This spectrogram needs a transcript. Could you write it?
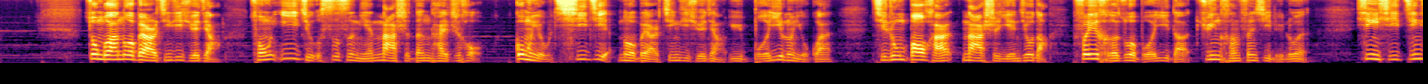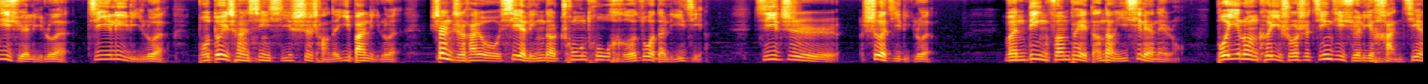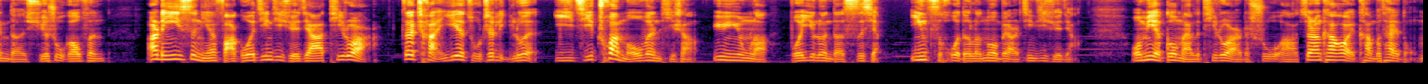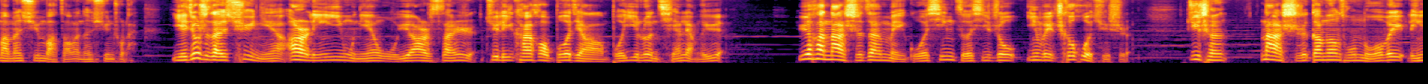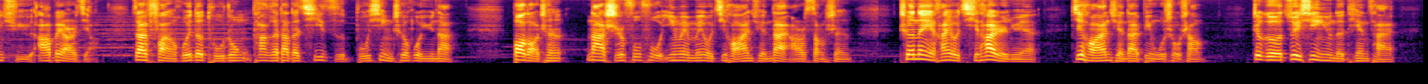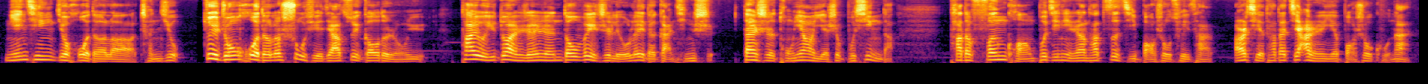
纵观诺贝尔经济学奖，从1944年纳什登台之后，共有七届诺贝尔经济学奖与博弈论有关，其中包含纳什研究的。非合作博弈的均衡分析理论、信息经济学理论、激励理论、不对称信息市场的一般理论，甚至还有谢林的冲突合作的理解、机制设计理论、稳定分配等等一系列内容。博弈论可以说是经济学里罕见的学术高分。二零一四年，法国经济学家提若尔在产业组织理论以及串谋问题上运用了博弈论的思想，因此获得了诺贝尔经济学奖。我们也购买了提若尔的书啊，虽然开号也看不太懂，慢慢熏吧，早晚能熏出来。也就是在去年二零一五年五月二十三日，距离开号播讲博弈论前两个月，约翰纳什在美国新泽西州因为车祸去世。据称，纳什刚刚从挪威领取阿贝尔奖，在返回的途中，他和他的妻子不幸车祸遇难。报道称，纳什夫妇因为没有系好安全带而丧生，车内还有其他人员，系好安全带并无受伤。这个最幸运的天才，年轻就获得了成就，最终获得了数学家最高的荣誉。他有一段人人都为之流泪的感情史，但是同样也是不幸的。他的疯狂不仅仅让他自己饱受摧残，而且他的家人也饱受苦难，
